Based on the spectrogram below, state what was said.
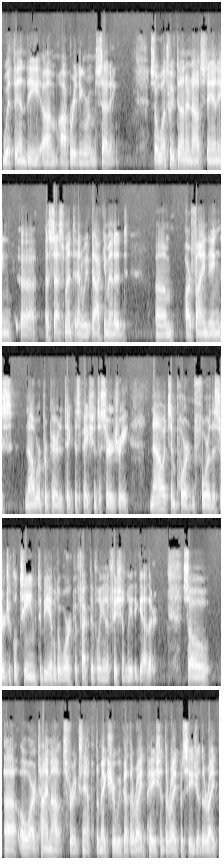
within the um, operating room setting. So once we've done an outstanding uh, assessment and we've documented um, our findings, now we're prepared to take this patient to surgery. Now it's important for the surgical team to be able to work effectively and efficiently together. So uh, OR timeouts, for example, to make sure we've got the right patient, the right procedure, the right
